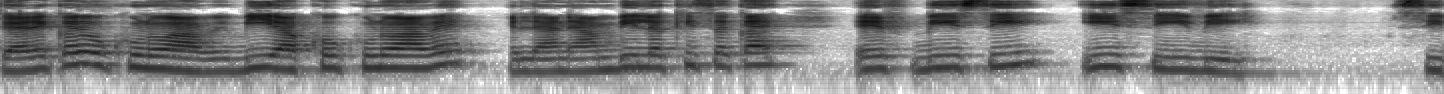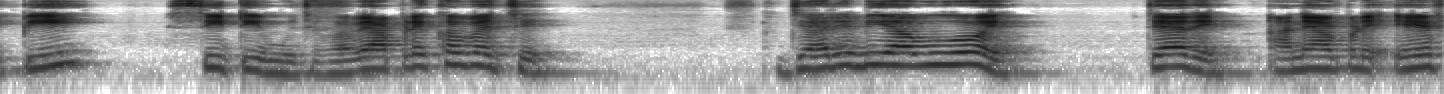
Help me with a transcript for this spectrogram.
ત્યારે કયો ખૂણો આવે? બી આખો ખૂણો આવે, એટલે આને આમ બી લખી શકાય. F B C E C B C P C T મુજબ. હવે આપણે ખબર છે, જ્યારે બી આવું હોય, ત્યારે આને આપણે એફ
